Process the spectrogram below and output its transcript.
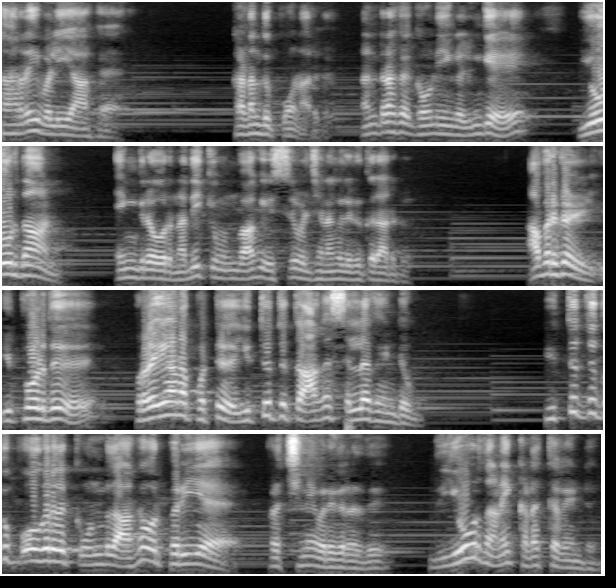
தரை வழியாக கடந்து போனார்கள். நன்றாக கவனியுங்கள் இங்கே யோர்தான் என்கிற ஒரு நதிக்கு முன்பாக இஸ்ரேல் ஜனங்கள் இருக்கிறார்கள். அவர்கள் இப்பொழுது பிரயாணப்பட்டு யுத்தத்துக்காக செல்ல வேண்டும். யுத்தத்துக்கு போகிறதுக்கு முன்பதாக ஒரு பெரிய பிரச்சனை வருகிறது. இந்த யோர்தானை கடக்க வேண்டும்.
